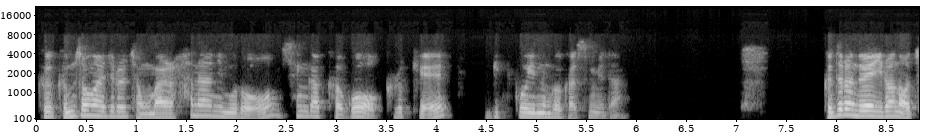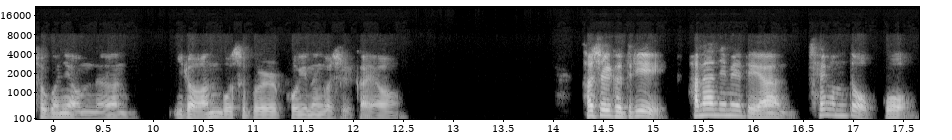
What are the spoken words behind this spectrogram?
그 금송아지를 정말 하나님으로 생각하고 그렇게 믿고 있는 것 같습니다. 그들은 왜 이런 어처구니 없는 이런 모습을 보이는 것일까요? 사실 그들이 하나님에 대한 체험도 없고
